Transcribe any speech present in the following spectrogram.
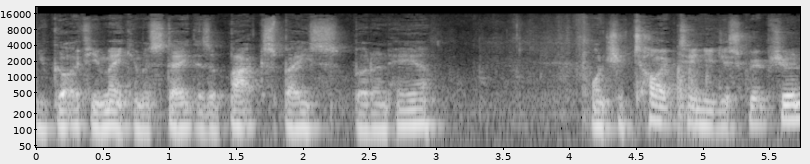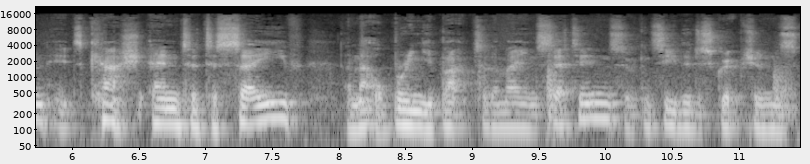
You've got, if you make a mistake, there's a backspace button here. Once you've typed in your description, it's cash enter to save, and that will bring you back to the main settings. So we can see the descriptions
